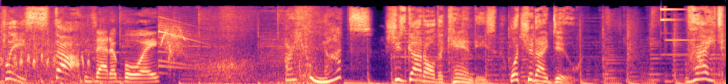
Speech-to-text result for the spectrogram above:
please, stop. That a boy? Are you nuts? She's got all the candies. What should I do? Right,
